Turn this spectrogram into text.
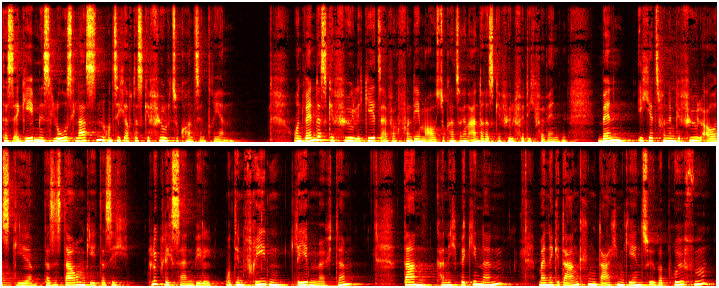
das Ergebnis loslassen und sich auf das Gefühl zu konzentrieren? Und wenn das Gefühl, ich gehe jetzt einfach von dem aus, du kannst auch ein anderes Gefühl für dich verwenden, wenn ich jetzt von dem Gefühl ausgehe, dass es darum geht, dass ich glücklich sein will und in Frieden leben möchte, dann kann ich beginnen, meine Gedanken dahingehend zu überprüfen,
